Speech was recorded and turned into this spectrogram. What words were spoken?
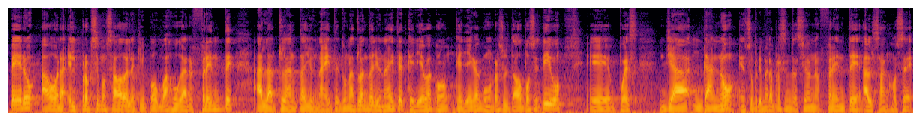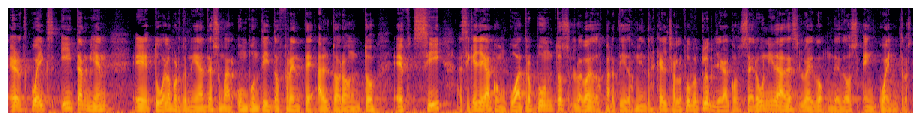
pero ahora el próximo sábado el equipo va a jugar frente al Atlanta United, un Atlanta United que, lleva con, que llega con un resultado positivo, eh, pues ya ganó en su primera presentación frente al San José Earthquakes y también eh, tuvo la oportunidad de sumar un puntito frente al Toronto FC, así que llega con cuatro puntos luego de dos partidos, mientras que el Charlotte Football Club llega con cero unidades luego de dos encuentros.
